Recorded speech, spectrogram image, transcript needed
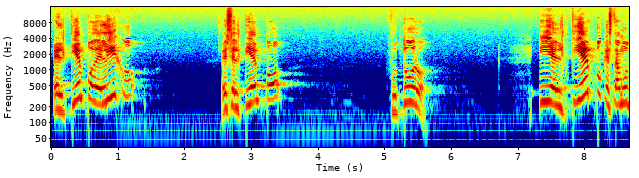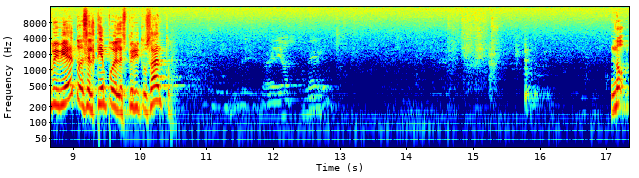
El tiempo del Hijo es el tiempo futuro. Y el tiempo que estamos viviendo es el tiempo del Espíritu Santo. No,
